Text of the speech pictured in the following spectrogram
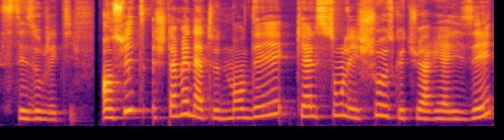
ses objectifs. Ensuite, je t'amène à te demander quelles sont les choses que tu as réalisées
